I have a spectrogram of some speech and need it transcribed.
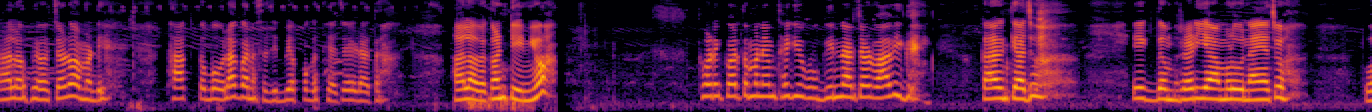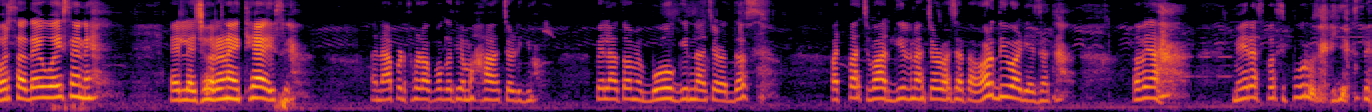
હાલો ભાઈ ચડવા માંડી. થાક તો બહુ લાગવાના છે બે પગથિયા ચડ્યા હતા. હાલો, હવે કન્ટિન્યુ થોડીક વાર તો મને એમ થઈ ગયું ગિરનાર ચડવા આવી ગઈ. કારણ કે આ જો એકદમ રળિયામણું ને અહીંયા જો વરસાદ આવ્યો હોય છે ને, એટલે ઝરણાઈ થયા છે. અને આપણે થોડાક પગથિયામાં હા ચડી ગયું. પહેલાં તો અમે બહુ ગિરનાર ચડ્યા, દસ, પાંચ પાંચ વાર ગિરનાર ચડવા જતા હર દિવાળીએ જતા. હવે આ મેરસ પછી પૂરું થઈ ગયું છે.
